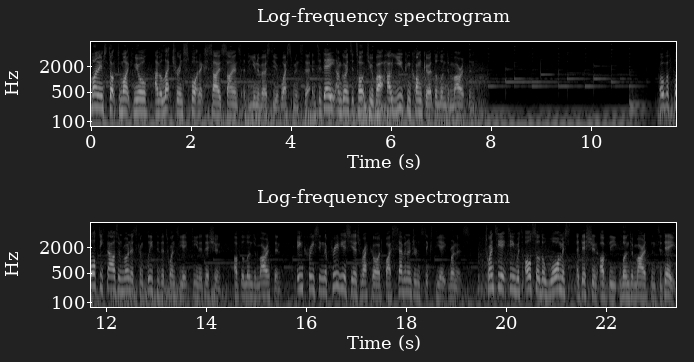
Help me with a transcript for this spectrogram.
My name's Dr. Mike Newell. I'm a lecturer in sport and exercise science at the University of Westminster, and today I'm going to talk to you about how you can conquer the London Marathon. Over 40,000 runners completed the 2018 edition of the London Marathon, increasing the previous year's record by 768 runners. 2018 was also the warmest edition of the London Marathon to date,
